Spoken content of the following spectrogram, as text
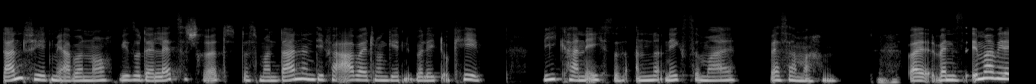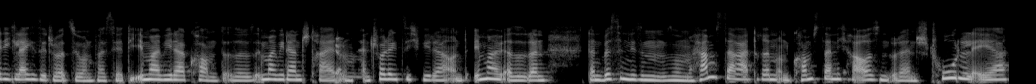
Dann fehlt mir aber noch, wie so der letzte Schritt, dass man dann in die Verarbeitung geht und überlegt, okay, wie kann ich es das nächste Mal besser machen? Mhm. Weil wenn es immer wieder die gleiche Situation passiert, die immer wieder kommt, also es ist immer wieder ein Streit ja. und man entschuldigt sich wieder und immer, also dann, dann bist du in diesem so einem Hamsterrad drin und kommst da nicht raus und, oder ein Strudel eher.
